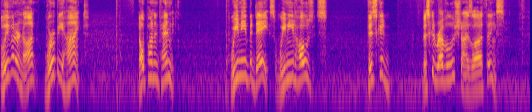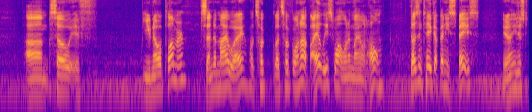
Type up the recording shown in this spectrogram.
Believe it or not, we're behind. No pun intended. We need bidets. We need hoses. This could this could revolutionize a lot of things. Um, so if you know a plumber, send him my way. Let's hook let's hook one up. I at least want one in my own home. Doesn't take up any space. You know, you just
